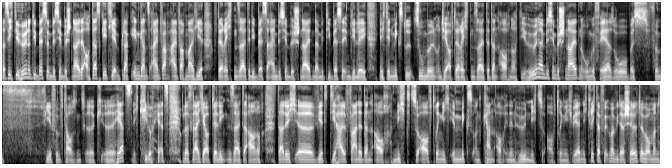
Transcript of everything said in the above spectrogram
dass ich die Höhen und die Bässe ein bisschen beschneide. Auch das geht hier im Plugin ganz einfach. Einfach mal hier auf der rechten Seite die Bässe ein bisschen beschneiden, damit die Bässe im Delay nicht den Mix zumüllen und hier auf der rechten Seite dann auch noch die Höhen ein bisschen beschneiden, ungefähr so bis 5 4.000, 5.000 äh, äh, Hertz, nicht Kilohertz. Und das gleiche auf der linken Seite auch noch. Dadurch äh, wird die Hallfahne dann auch nicht zu aufdringlich im Mix und kann auch in den Höhen nicht zu aufdringlich werden. Ich kriege dafür immer wieder Schelte, warum, man,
